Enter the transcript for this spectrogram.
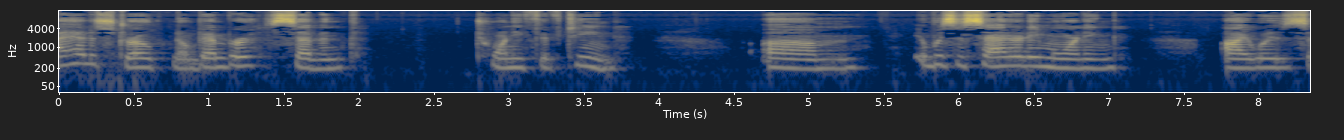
I had a stroke November 7th, 2015. Um, it was a Saturday morning. I was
